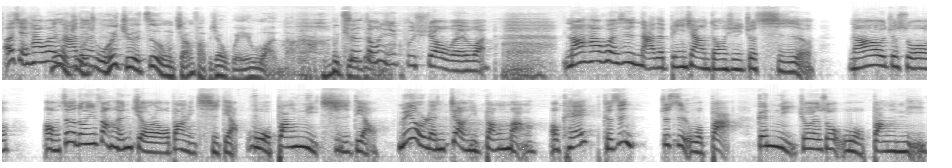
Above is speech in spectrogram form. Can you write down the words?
而且他会拿着，我会觉得这种讲法比较委婉啊，不觉得吃东西不需要委婉啊。然后他会是拿着冰箱的东西就吃了，然后就说：“哦，这个东西放很久了，我帮你吃掉，我帮你吃掉，没有人叫你帮忙，OK？可是就是我爸跟你就会说我帮你。”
